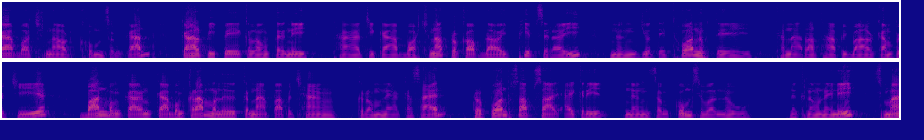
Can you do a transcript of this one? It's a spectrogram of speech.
ការបោះឆ្នោតឃុំសង្កាត់កាលពីពេលកន្លងទៅនេះថាជាការបោះឆ្នោតប្រកបដោយភាពសេរីនិងយុត្តិធម៌នោះទេគណៈរដ្ឋាភិបាលកម្ពុជា បានបង្កើនការបង្ក្រាបមកលើគណៈបពប្រឆាំងក្រុមអ្នកកាសែតប្រព័ន្ធផ្សព្វផ្សាយឯករាជ្យនិងសង្គមស៊ីវិលនោះនៅក្នុងន័យនេះសមា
